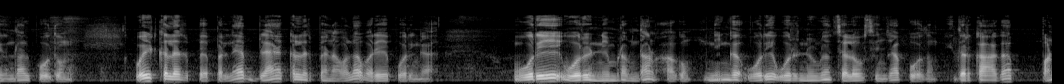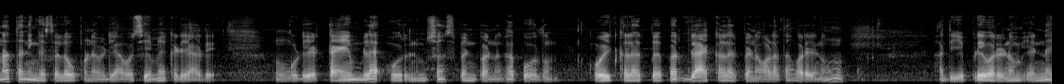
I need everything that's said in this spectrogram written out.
இருந்தால் போதும். ஒயிட் கலர் பேப்பரில் பிளாக் கலர் பேனாவால் வரைய போகிறீங்க ஒரே ஒரு நிமிடம் தான் ஆகும். நீங்கள் ஒரே ஒரு நிமிடம் செலவு செஞ்சால் போதும். இதற்காக பணத்தை நீங்கள் செலவு பண்ண வேண்டிய அவசியமே கிடையாது. உங்களுடைய டைமில் ஒரு நிமிஷம் ஸ்பெண்ட் பண்ணுங்கள் போதும். White colour paper black colour பேனாவால் தான் வரையணும். அது எப்படி வரையணும் என்ன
